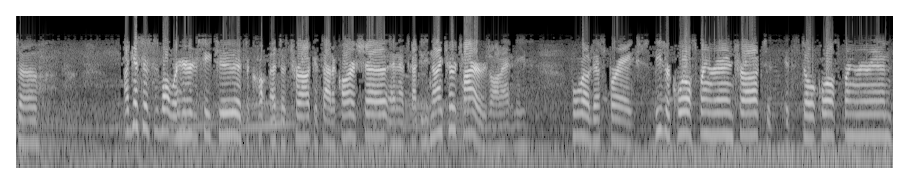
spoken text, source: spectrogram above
So, I guess this is what we're here to see too. It's a it's a truck. It's at a car show, and it's got these nitro tires on it. And these four-wheel disc brakes. These are coil spring rear end trucks. It, it's still coil spring rear end.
